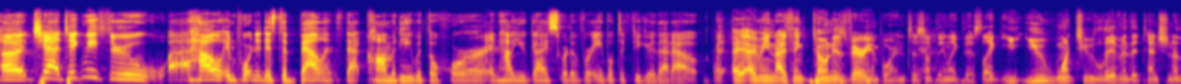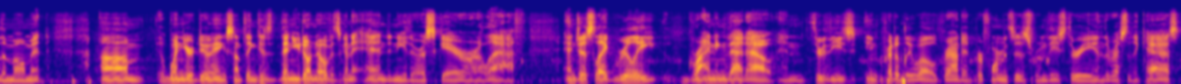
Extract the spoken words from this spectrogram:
Uh, Chad, take me through uh, how important it is to balance that comedy with the horror and how you guys sort of were able to figure that out. I, I mean, I think tone is very important to something like this. Like, you, you want to live in the tension of the moment um, when you're doing something, because then you don't know if it's going to end in either a scare or a laugh. And just like really grinding that out, and through these incredibly well grounded performances from these three and the rest of the cast,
